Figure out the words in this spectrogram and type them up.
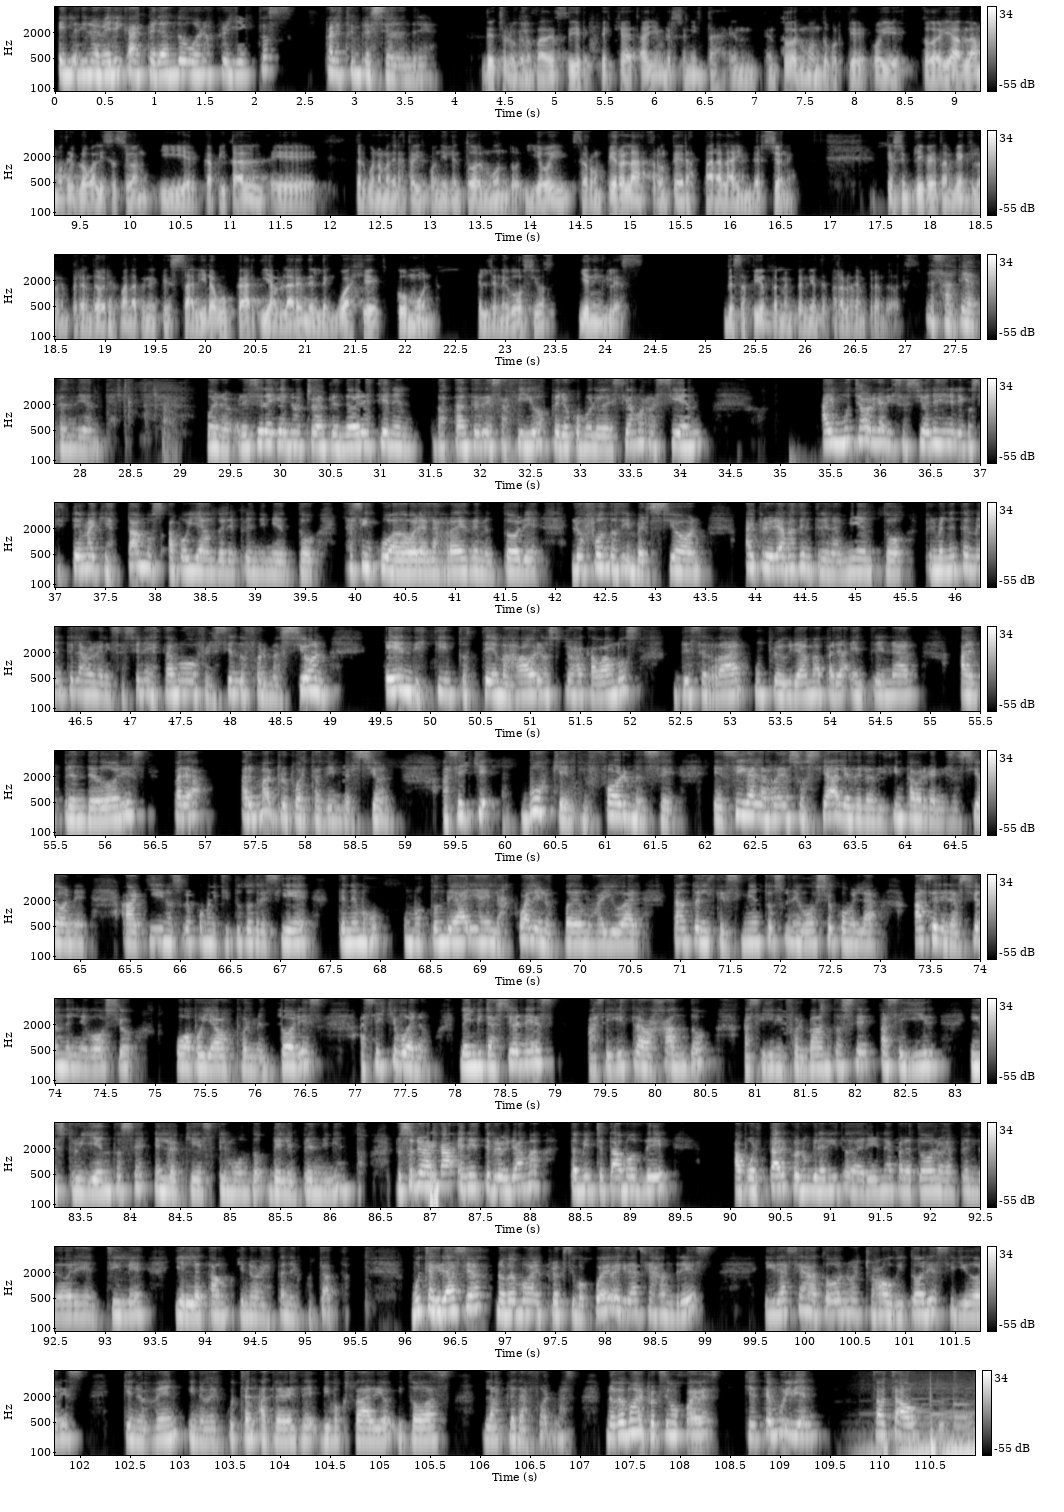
en Latinoamérica esperando buenos proyectos. ¿Cuál es tu impresión, Andrés? De hecho, lo que nos va a decir es que hay inversionistas en, en todo el mundo, porque hoy todavía hablamos de globalización y el capital eh, de alguna manera está disponible en todo el mundo y hoy se rompieron las fronteras para las inversiones. Eso implica también que los emprendedores van a tener que salir a buscar y hablar en el lenguaje común, el de negocios y en inglés. Desafíos también pendientes para los emprendedores. Desafíos pendientes. Bueno, pareciera que nuestros emprendedores tienen bastantes desafíos, pero como lo decíamos recién, hay muchas organizaciones en el ecosistema que estamos apoyando el emprendimiento, las incubadoras, las redes de mentores, los fondos de inversión, hay programas de entrenamiento, permanentemente las organizaciones estamos ofreciendo formación en distintos temas. Ahora nosotros acabamos de cerrar un programa para entrenar a emprendedores para armar propuestas de inversión. Así que busquen, infórmense, eh, sigan las redes sociales de las distintas organizaciones. Aquí nosotros como Instituto 3 tenemos un montón de áreas en las cuales los podemos ayudar, tanto en el crecimiento de su negocio como en la aceleración del negocio o apoyados por mentores. Así es que bueno, la invitación es a seguir trabajando, a seguir informándose, a seguir instruyéndose en lo que es el mundo del emprendimiento. Nosotros acá en este programa también tratamos de aportar con un granito de arena para todos los emprendedores en Chile y en Latam que nos están escuchando. Muchas gracias, nos vemos el próximo jueves, gracias Andrés y gracias a todos nuestros auditores, seguidores que nos ven y nos escuchan a través de Divox Radio y todas las plataformas. Nos vemos el próximo jueves. Que esté muy bien. Chao, chao.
